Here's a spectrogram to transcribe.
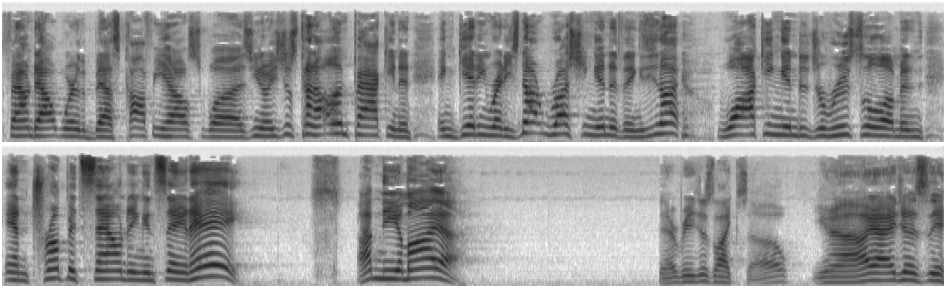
Found out where the best coffee house was. You know, he's just kind of unpacking and, and getting ready. He's not rushing into things. He's not walking into Jerusalem and, and trumpets sounding and saying, Hey, I'm Nehemiah. And just like, So? You know, I, I, just, eh,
